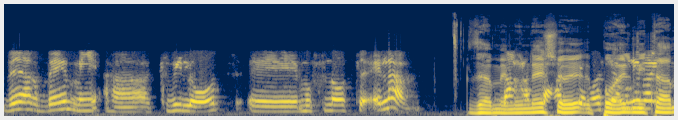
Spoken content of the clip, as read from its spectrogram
והרבה מהקבילות אה, מופנות אליו. זה הממונה שפועל מטעם,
